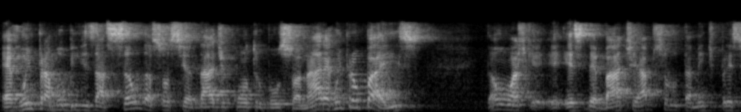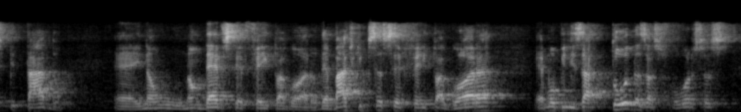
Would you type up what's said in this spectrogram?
é ruim para a mobilização da sociedade contra o Bolsonaro, é ruim para o país. Então, acho que esse debate é absolutamente precipitado é, e não, não deve ser feito agora. O debate que precisa ser feito agora é mobilizar todas as forças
